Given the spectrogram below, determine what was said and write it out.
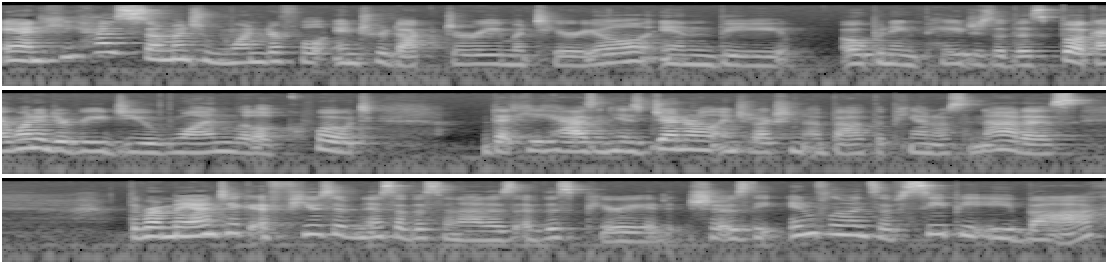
And he has so much wonderful introductory material in the opening pages of this book. I wanted to read you one little quote that he has in his general introduction about the piano sonatas. The romantic effusiveness of the sonatas of this period shows the influence of C.P.E. Bach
